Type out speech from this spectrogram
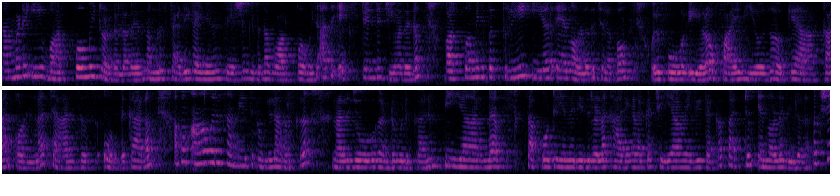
നമ്മുടെ ഈ വർക്ക് പെർമിറ്റ് ഉണ്ടല്ലോ. അതായത് നമ്മൾ സ്റ്റഡി കഴിഞ്ഞതിന് ശേഷം കിട്ടുന്ന വർക്ക് പെർമിറ്റ് അത് എക്സ്റ്റെൻഡ് ചെയ്യും. അതായത് വർക്ക് പെർമിറ്റ് ഇപ്പോൾ ത്രീ ഇയർ എന്നുള്ളത് ചിലപ്പം ഒരു ഫോർ ഇയറോ ഫൈവ് ഇയേഴ്സോ ഒക്കെ ആക്കാൻ ഉള്ള ചാൻസസ് ഉണ്ട്. കാരണം അപ്പം ആ ഒരു സമയത്തിനുള്ളിൽ അവർക്ക് നല്ല ജോബ് കണ്ടുപിടിക്കാനും പി ആറിന് സപ്പോർട്ട് ചെയ്യുന്ന രീതിയിലുള്ള കാര്യങ്ങളൊക്കെ ചെയ്യാൻ വേണ്ടിയിട്ടൊക്കെ പറ്റും എന്നുള്ള രീതിയിലാണ്. പക്ഷേ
